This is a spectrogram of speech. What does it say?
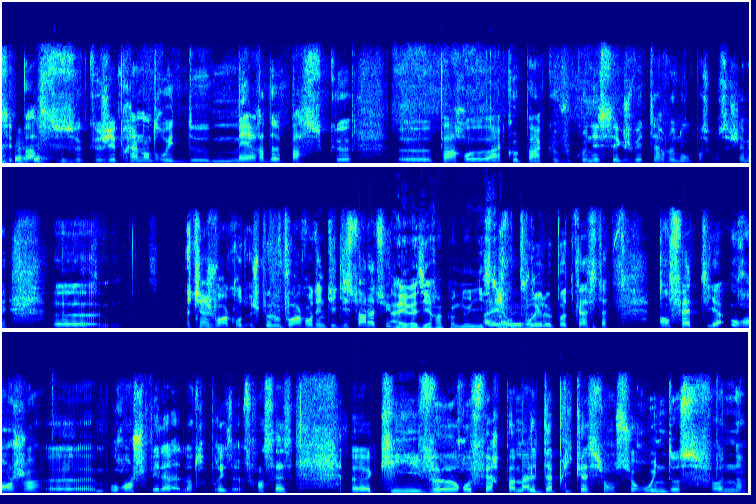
c'est parce que j'ai pris un Android de merde, parce que euh, par euh, un copain que vous connaissez, que je vais taire le nom parce qu'on sait jamais, euh, Tiens, je vous raconte, je peux vous raconter une petite histoire là-dessus? Allez, vas-y, raconte-nous une histoire. Allez, je vous pourrai le podcast. En fait, il y a Orange, euh, Orange fait l'entreprise française, euh, qui veut refaire pas mal d'applications sur Windows Phone.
